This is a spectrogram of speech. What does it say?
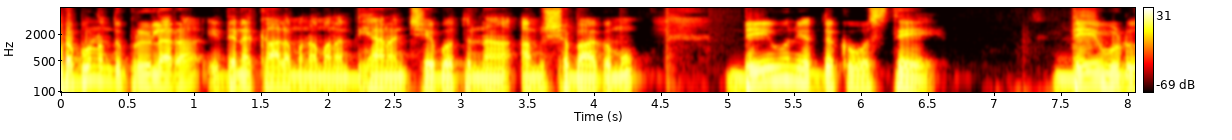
ప్రభునందు ప్రియులారా ఈ దిన కాలమున మనం ధ్యానం చేయబోతున్న అంశ భాగము దేవుని యొద్దకు వస్తే దేవుడు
